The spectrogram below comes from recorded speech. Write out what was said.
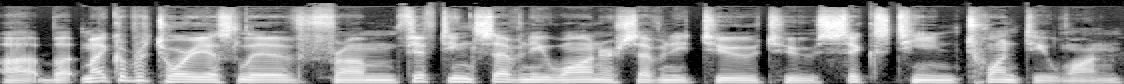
Uh, but Michael Praetorius lived from 1571 or 72 to 1621,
